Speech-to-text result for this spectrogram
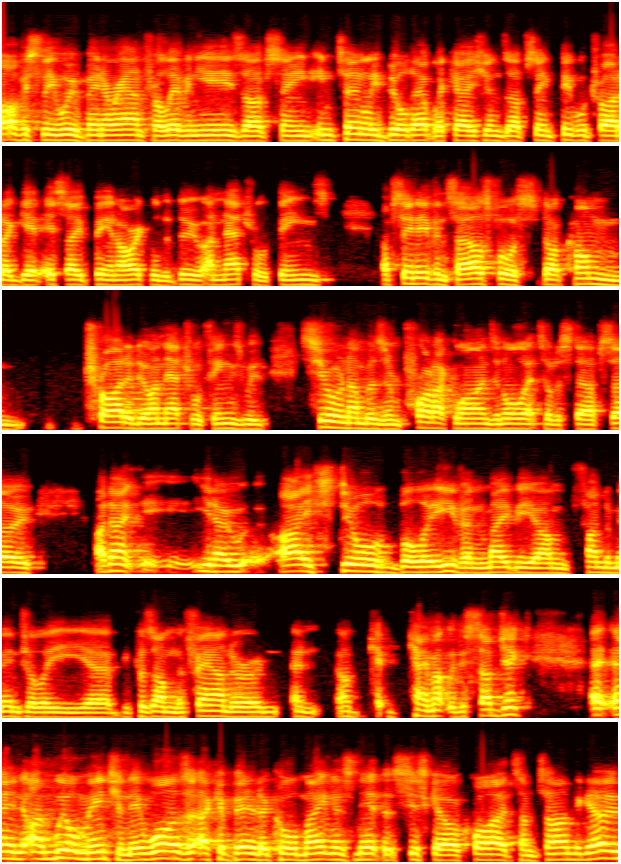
obviously, we've been around for 11 years. I've seen internally built applications. I've seen people try to get SAP and Oracle to do unnatural things. I've seen even Salesforce.com try to do unnatural things with serial numbers and product lines and all that sort of stuff. So I don't, you know, I still believe, and maybe I'm fundamentally uh, because I'm the founder and, and I came up with this subject. And I will mention there was a competitor called Maintenance Net that Cisco acquired some time ago.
